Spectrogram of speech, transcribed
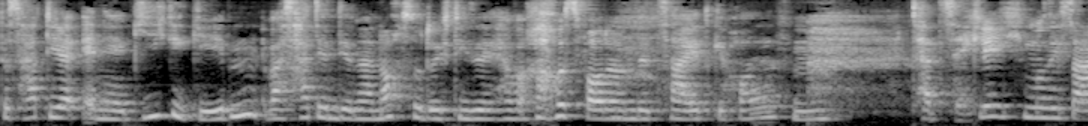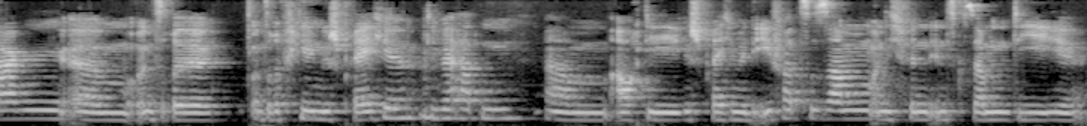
das hat dir Energie gegeben. Was hat denn dir da noch so durch diese herausfordernde Zeit geholfen? Tatsächlich muss ich sagen, ähm, unsere, unsere vielen Gespräche, die wir hatten, ähm, auch die Gespräche mit Eva zusammen und ich finde insgesamt die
